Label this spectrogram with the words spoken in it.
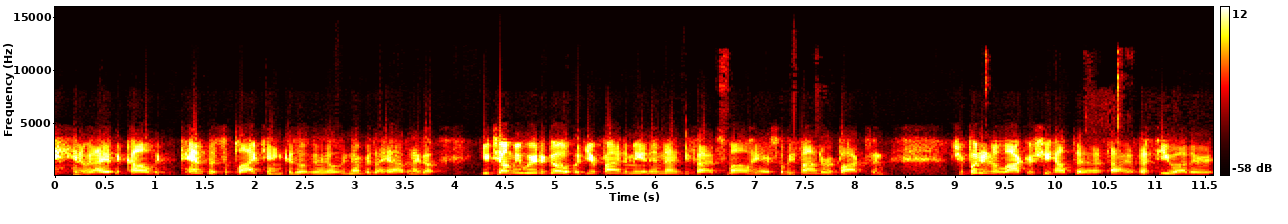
you know I had to call the head of the supply chain because those are the only numbers I have, and I go, you tell me where to go, but you're finding me an N95 small here. So we found her a box, and she put it in a locker. She helped a, a, a few other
